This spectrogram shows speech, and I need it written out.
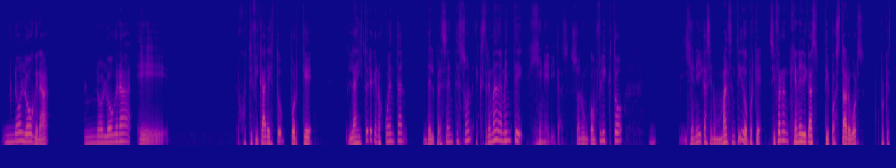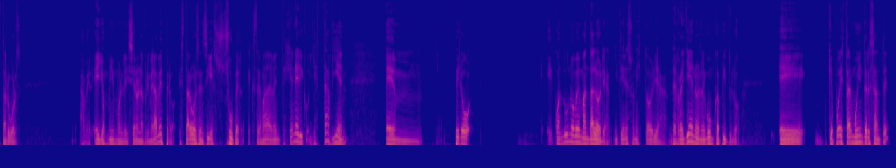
no logra, no logra eh, justificar esto porque las historias que nos cuentan del presente son extremadamente genéricas. Son un conflicto y genéricas en un mal sentido, porque si fueran genéricas tipo Star Wars, porque Star Wars, a ver, ellos mismos le hicieron la primera vez, pero Star Wars en sí es súper extremadamente genérico y está bien, em, pero eh, cuando uno ve Mandalorian y tienes una historia de relleno en algún capítulo eh, que puede estar muy interesante,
